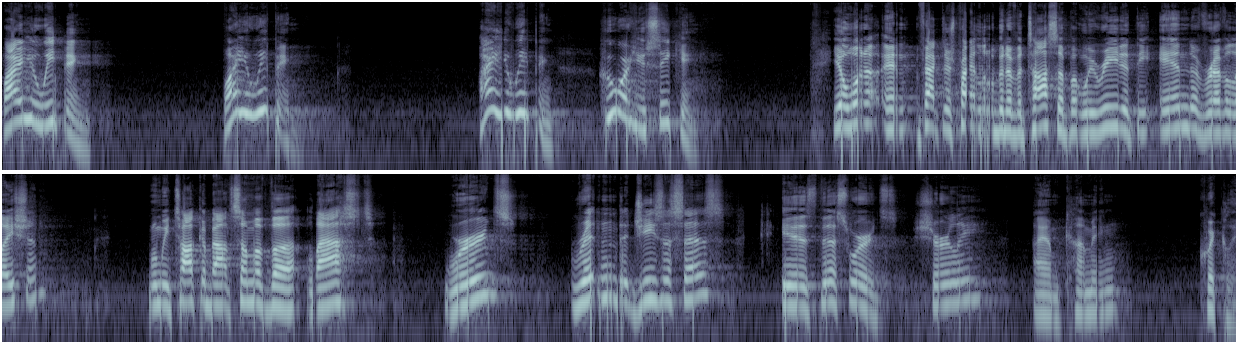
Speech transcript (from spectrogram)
why are you weeping? Why are you weeping? Why are you weeping? Who are you seeking? You know, one, in fact, there's probably a little bit of a toss up, but we read at the end of Revelation, when we talk about some of the last words written that Jesus says, is this words Surely I am coming quickly.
